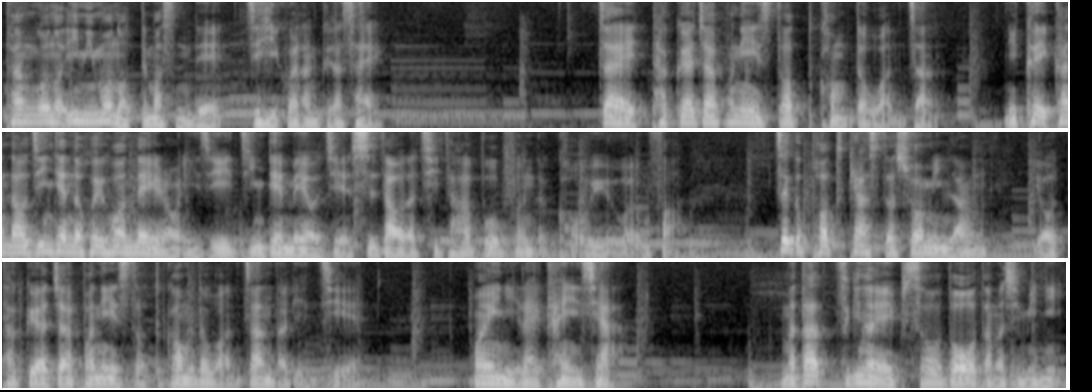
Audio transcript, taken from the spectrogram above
単語の意味も載ってますんでぜひご覧ください。在 takuyajapanese.com 的网站你可以看到今天的会话内容，以及今天没有解释到的其他部分的口语文法。这个 podcast 的说明栏有 takuyajapanese.com 的网站的链接，欢迎你来看一下。また次のエピソードをお楽しみに。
